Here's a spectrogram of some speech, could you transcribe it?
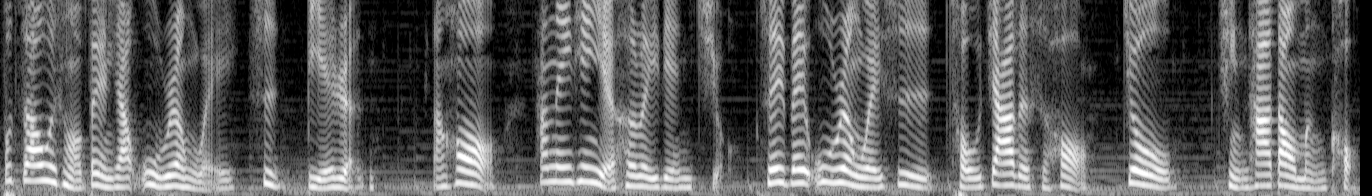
不知道为什么被人家误认为是别人。然后他那一天也喝了一点酒，所以被误认为是仇家的时候，就请他到门口。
